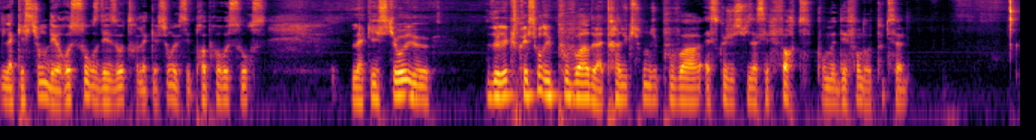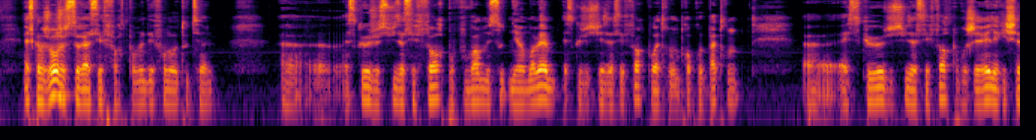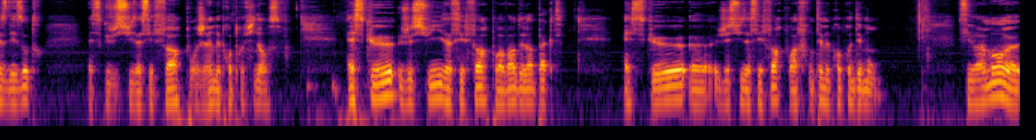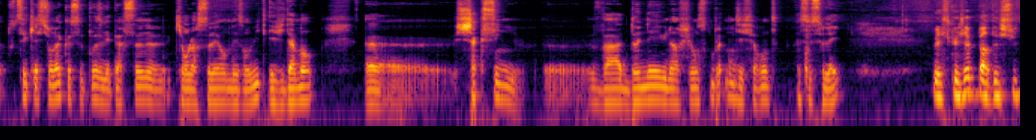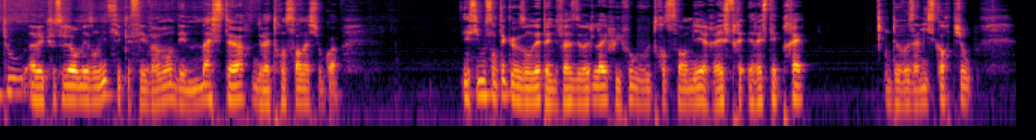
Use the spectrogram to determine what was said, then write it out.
la question des ressources des autres, la question de ses propres ressources, la question de, de l'expression du pouvoir, de la traduction du pouvoir. Est-ce que je suis assez forte pour me défendre toute seule? Est-ce qu'un jour je serai assez forte pour me défendre toute seule? Euh, Est-ce que je suis assez fort pour pouvoir me soutenir moi-même? Est-ce que je suis assez fort pour être mon propre patron? Euh, Est-ce que je suis assez fort pour gérer les richesses des autres? Est-ce que je suis assez fort pour gérer mes propres finances? Est-ce que je suis assez fort pour avoir de l'impact? Est-ce que euh, je suis assez fort pour affronter mes propres démons? C'est vraiment euh, toutes ces questions-là que se posent les personnes euh, qui ont leur soleil en maison 8. Évidemment, chaque signe va donner une influence complètement différente à ce soleil. Mais ce que j'aime par-dessus tout avec ce soleil en maison 8, c'est que c'est vraiment des masters de la transformation, quoi. Et si vous sentez que vous en êtes à une phase de votre life où il faut que vous vous transformiez, restez, restez près de vos amis scorpions,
